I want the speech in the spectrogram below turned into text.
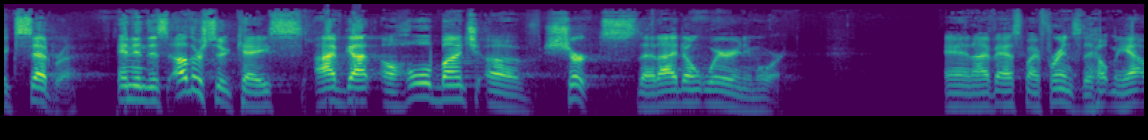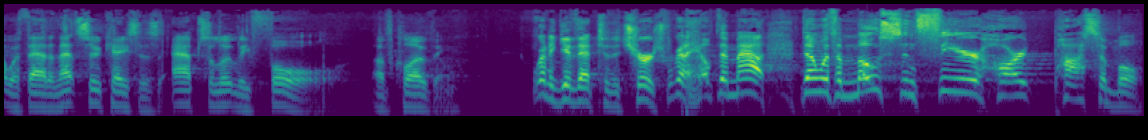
etc. And in this other suitcase, I've got a whole bunch of shirts that I don't wear anymore. And I've asked my friends to help me out with that, and that suitcase is absolutely full of clothing. We're going to give that to the church. We're going to help them out, done with the most sincere heart possible.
